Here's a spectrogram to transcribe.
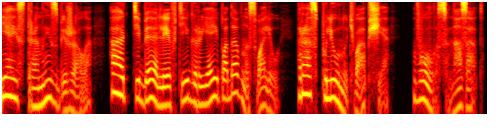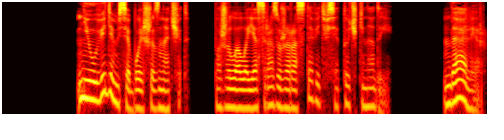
я из страны сбежала, а от тебя, лев-тигр, я и подавно свалю. Расплюнуть вообще. Волосы назад. «Не увидимся больше, значит?» Пожелала я сразу же расставить все точки над «и». «Да, Лер,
